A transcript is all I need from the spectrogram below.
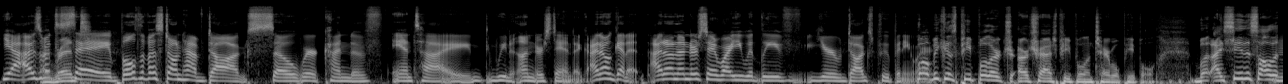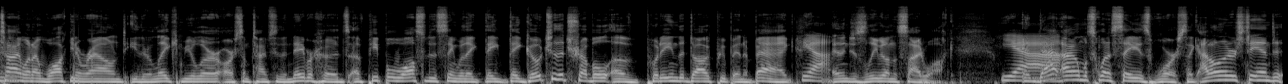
Yeah, I was about to rent. say both of us don't have dogs, so we're kind of anti we understanding. I don't get it. I don't understand why you would leave your dog's poop anywhere. Well, because people are, tr- are trash people and terrible people. But I see this all the hmm. time when I'm walking around either Lake Mueller or sometimes through the neighborhoods of people who also do this thing where they, they, they go to the trouble of putting the dog poop in a bag Yeah. and then just leave it on the sidewalk. Yeah. And that I almost want to say is worse. Like, I don't understand.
